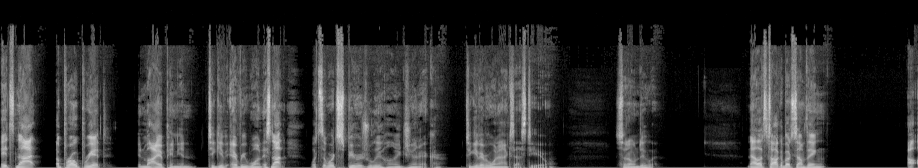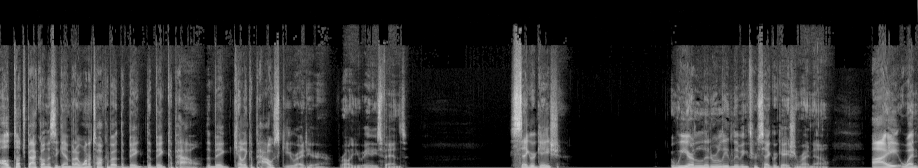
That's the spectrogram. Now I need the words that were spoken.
It's not appropriate, in my opinion, to give everyone, it's not, what's the word, spiritually hygienic to give everyone access to you. So don't do it. Now let's talk about something. I'll, touch back on this again, but I want to talk about the big, the big kapow, the big Kelly Kapowski right here for all you 80s fans. Segregation. We are literally living through segregation right now. I went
